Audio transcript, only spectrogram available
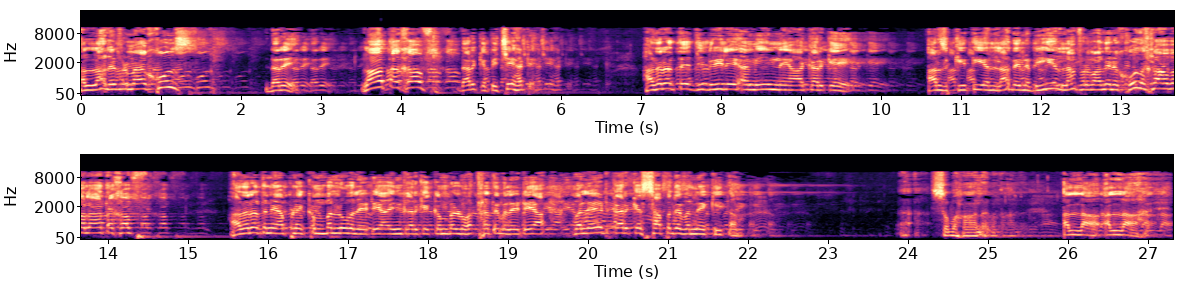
اللہ نے فرمایا خوز ڈرے۔ لا تخف، ڈر کے پیچھے ہٹے۔ حضرت جبریل امین نے آ کر کے عرض کی تھی، اللہ دے نبی، اللہ فرمانے نے خود خواہ ولا تخف۔ حضرت نے اپنے کمبل نو ولیٹیا، ان کر کے کمبل نو ہتھا تے ولیٹیا، ولیٹ کر کے سپ دے ونے کیتا۔ سبحان اللہ اللہ اللہ ہے۔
